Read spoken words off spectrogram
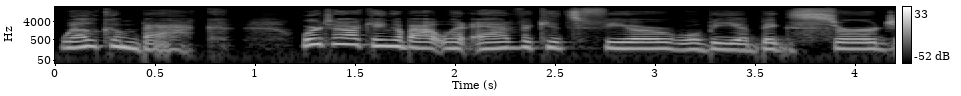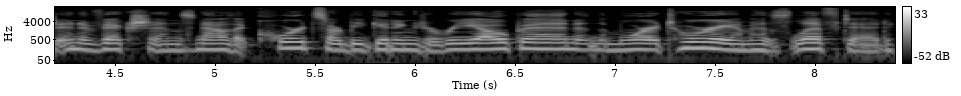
Welcome back. We're talking about what advocates fear will be a big surge in evictions now that courts are beginning to reopen and the moratorium has lifted.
